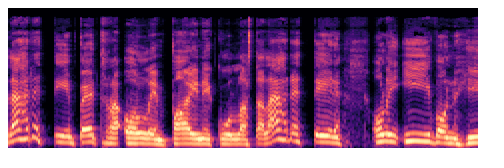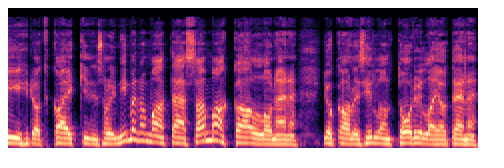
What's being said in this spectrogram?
lähdettiin Petra Ollin painikullasta, lähdettiin, oli Iivon hiihdot kaikki, niin se oli nimenomaan tämä sama Kallonen, joka oli silloin torilla, joten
